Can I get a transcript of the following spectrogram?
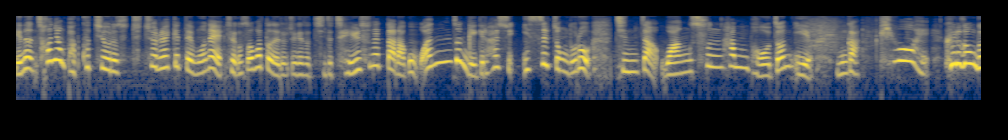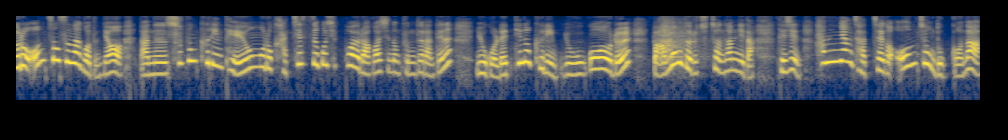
얘는 천연 bakuchiol에서 추출을 했기 때문에 제가 써봤던 애들 중에서 진짜 제일 순했다라고 완 완전 얘기를 할 수 있을 정도로 진짜 왕순한 버전이에요. 뭔가 퓨어해. 그 정도로 엄청 순하거든요. 나는 수분 크림 대용으로 같이 쓰고 싶어요 라고 하시는 분들한테는 요거 레티노 크림 요거를 마몽드를 추천합니다. 대신 함량 자체가 엄청 높거나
